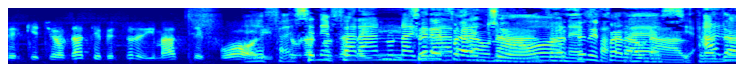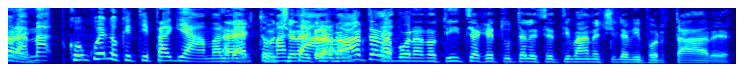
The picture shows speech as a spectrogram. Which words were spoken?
perché c'erano tante persone rimaste fuori. Eh, fa- se ne faranno una Se gran ragione. se ne farà eh, sì. Allora, dai. ma con quello che ti paghiamo, Alberto ecco, ce Matano. l'hai trovata la eh, buona notizia che tutte le settimane ci devi portare.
